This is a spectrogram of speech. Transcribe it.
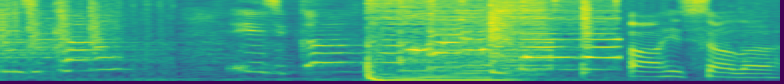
Easy come, easy go. Oh, he's so low.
